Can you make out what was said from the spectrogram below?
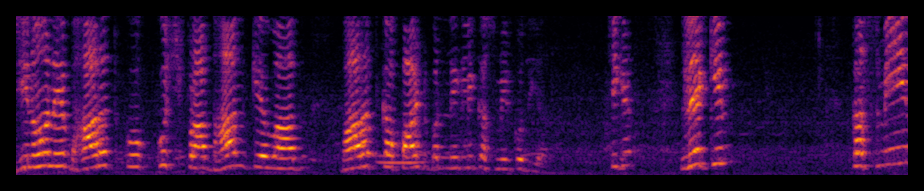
जिन्होंने भारत को कुछ प्रावधान के बाद भारत का पार्ट बनने के लिए कश्मीर को दिया था। ठीक है? लेकिन कश्मीर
